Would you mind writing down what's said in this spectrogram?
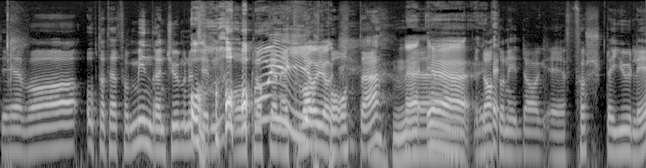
Det var oppdatert for mindre enn 20 minutter siden, og klokken er kvart oi, oi. på åtte. Eh, datoen i dag er 1. juli,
